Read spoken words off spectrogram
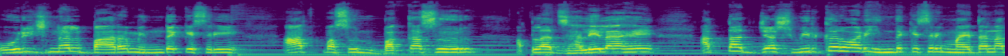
ओरिजिनल बारम हिंदकेसरी. आजपासून बकासूर आपला झालेला आहे. आत्ता जश विरकरवाडी हिंदकेसरी मैदानात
